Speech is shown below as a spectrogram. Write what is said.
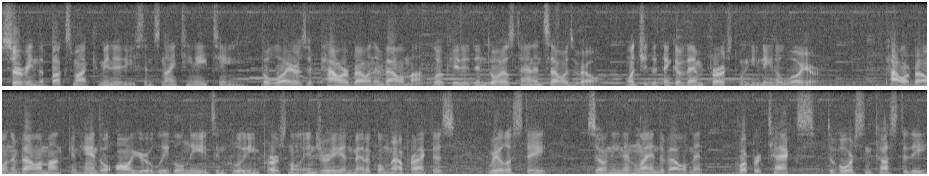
Serving the Bucksmont community since 1918, the lawyers at Power Bowen and Valimont, located in Doylestown and Sellersville, want you to think of them first when you need a lawyer. Power Bowen and Valimont can handle all your legal needs, including personal injury and medical malpractice, real estate, zoning and land development, corporate tax, divorce and custody,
